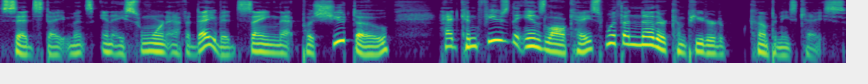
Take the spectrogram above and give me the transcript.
said statements in a sworn affidavit saying that Pasciuto had confused the Inslaw case with another computer company's case.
